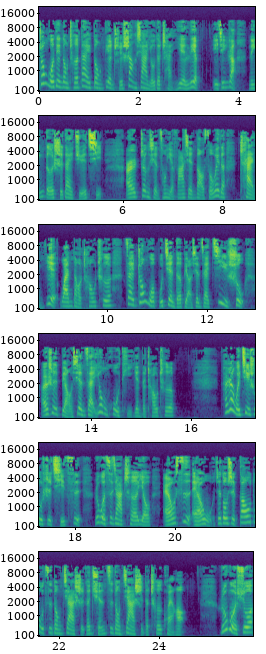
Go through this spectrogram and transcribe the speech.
中国电动车带动电池上下游的产业链，已经让宁德时代崛起。”而郑显聪也发现到，所谓的产业弯道超车，在中国不见得表现在技术，而是表现在用户体验的超车。他认为技术是其次，如果自驾车有 L 四、L 五，这都是高度自动驾驶跟全自动驾驶的车款啊。如果说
